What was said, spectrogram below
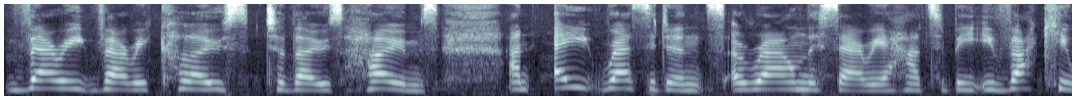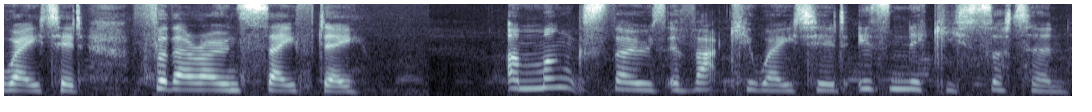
very very close to those homes and eight residents around this area had to be evacuated for their own safety. Amongst those evacuated is Nikki Sutton.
